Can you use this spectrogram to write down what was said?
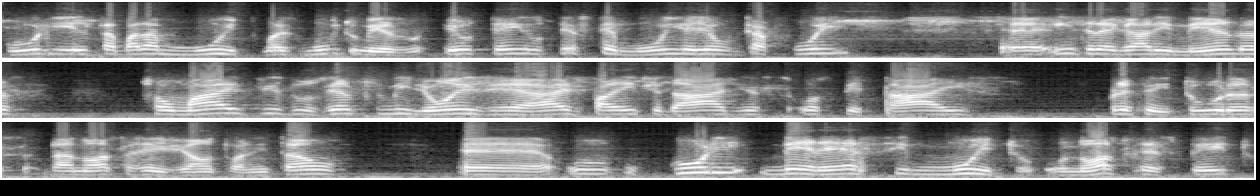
Cury e ele trabalha muito, mas muito mesmo. Eu tenho testemunha e eu já fui é, entregar emendas, são mais de 200 milhões de reais para entidades, hospitais, prefeituras da nossa região, Tony. Então, é, o, o Cury merece muito o nosso respeito,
